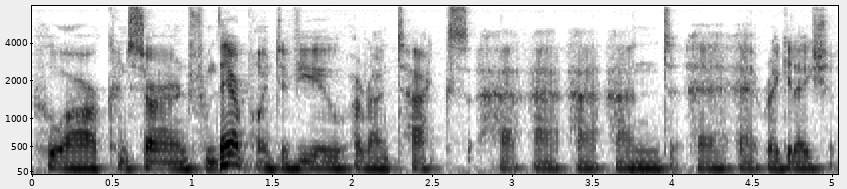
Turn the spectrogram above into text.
who are concerned from their point of view around tax uh, uh, uh and uh, uh, regulation.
